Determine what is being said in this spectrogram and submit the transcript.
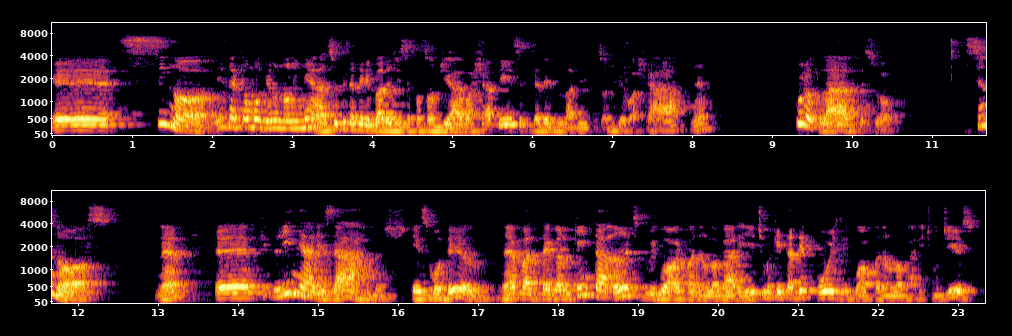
É, se nós, isso daqui é um modelo não linear. Se eu fizer derivada disso em função de A, eu vou achar B. Se eu fizer derivada em função de B, eu vou achar A. Né? Por outro lado, pessoal, se nós né, é, linearizarmos esse modelo, né, faz, pegando quem está antes do igual e fazendo logaritmo, quem está depois do igual fazendo logaritmo disso,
